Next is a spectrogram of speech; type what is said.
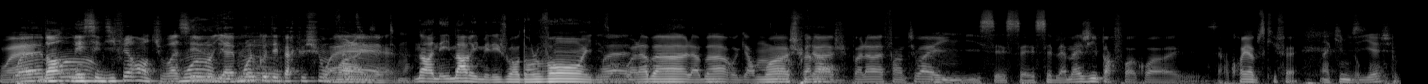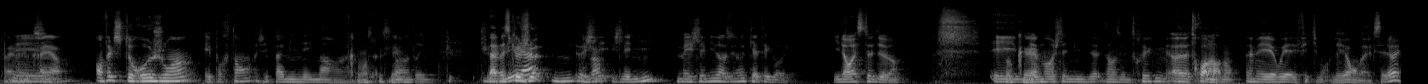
Ouais, Dans- moins- mais c'est différent, tu vois. le il y a moins le côté percussion. Ouais. Voilà, exactement. Non, Neymar, il met les joueurs dans le vent, il les Ouais. envoie là-bas, là-bas, regarde-moi, je suis là, je suis pas là. Enfin, tu vois, Mm. c'est- de la magie parfois, quoi. C'est incroyable ce qu'il fait. Hakim Ziyech. on peut pas Mais- le. En fait, je te rejoins et pourtant, j'ai pas mis Neymar euh, Comment dans un dribble. Tu Bah parce mis, que là je, je Neymar l'ai- je l'ai mis, mais je l'ai mis dans une autre catégorie. Il en reste deux. hein. Et Ok. évidemment, je l'ai mis dans une truc. Euh, trois, Ah. pardon. Mais ouais, effectivement. D'ailleurs, on va accélérer.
